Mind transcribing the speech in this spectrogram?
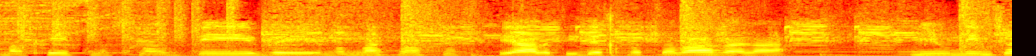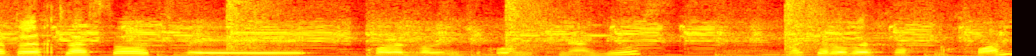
מלחיץ, משמעותי, וממש ממש משפיע על עתידך בצבא ועל המיונים שאת הולכת לעשות, וכל הדברים שקורים לפני הגיוס. מה שלא בהכרח נכון.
